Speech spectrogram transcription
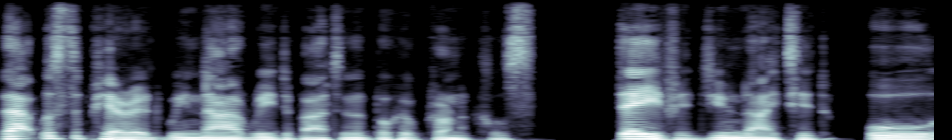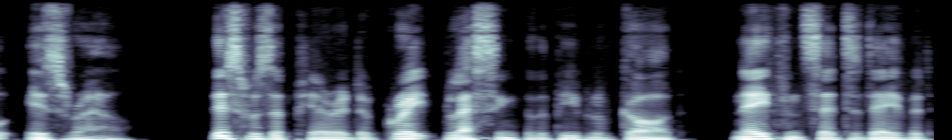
That was the period we now read about in the book of Chronicles. David united all Israel. This was a period of great blessing for the people of God. Nathan said to David,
